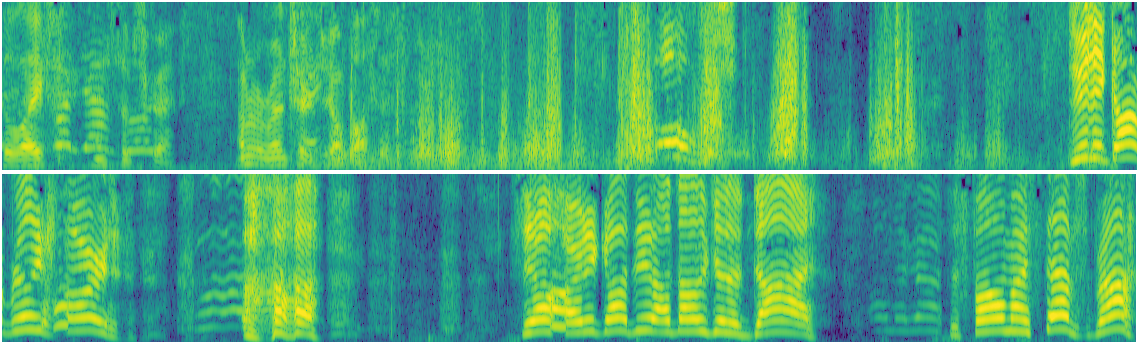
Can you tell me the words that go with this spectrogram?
the likes and subscribes. I'm gonna run try to jump off this. Oh! Dude, it got really hard. See how hard it got, dude? I thought I was gonna die. Just follow my steps, bruh.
